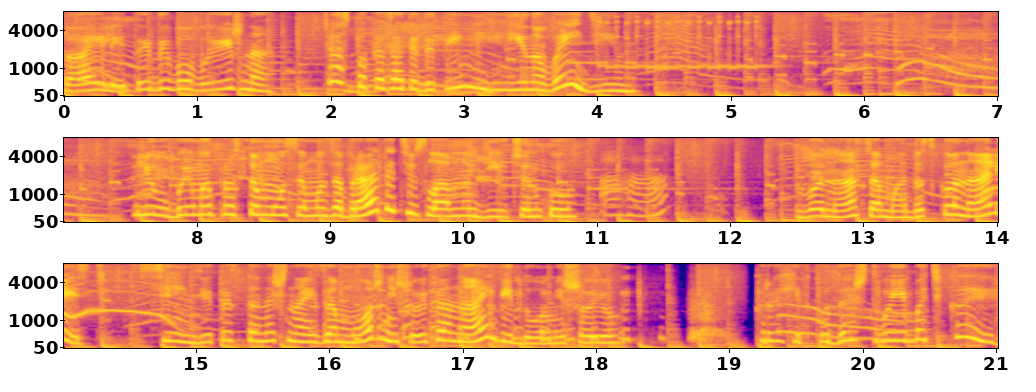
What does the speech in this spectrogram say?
Кайлі, ти дивовижна. Час показати дитині її новий дім. Любий, ми просто мусимо забрати цю славну дівчинку. Ага. Вона сама досконалість. Сінді, ти станеш найзаможнішою та найвідомішою. Крихітко, де ж твої батьки?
